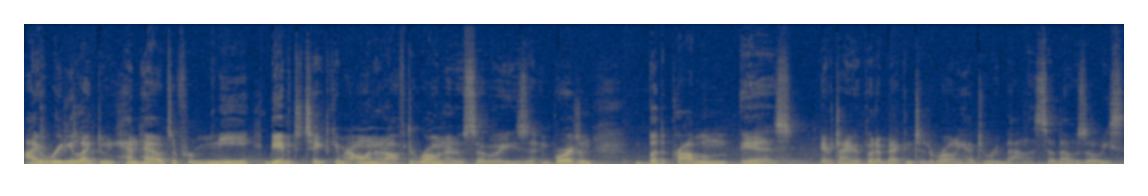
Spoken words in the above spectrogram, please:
I really like doing handhelds, so for me, be able to take the camera on and off the Ronin was always important. But the problem is every time I put it back into the Ronin, I had to rebalance. So that was always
